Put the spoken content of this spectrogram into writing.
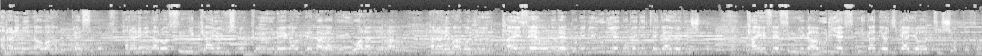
하나님이 나와 함께 하시고 하나님이 나로 승리케 하여 주시는 그 은혜 가운데 나가기 원합니다. 하나님 아버지 다윗의 오늘의 고백이 우리의 고백이 되게 하여 주시고 다윗의 승리가 우리의 승리가 되어지게 하여 주시옵소서.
